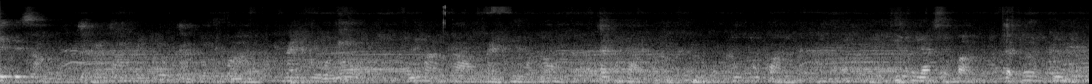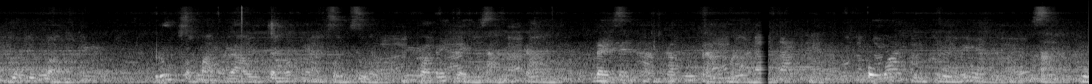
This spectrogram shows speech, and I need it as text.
กิติศัพท์จะกระจายไปทั่วจากรวารในเทวโลกวิมานเราในเทวโลกจะขยายทุกๆวันที่พยาสมบัติจะเพิ่มขึ้นทุกๆวันรูปสมบัติเราจะงดงามสมส่วนเพราะได้เปล่งสามการในเส้นทางพระผู้ปราบมารโอวาทคุณครูไม่อยากสาธุ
